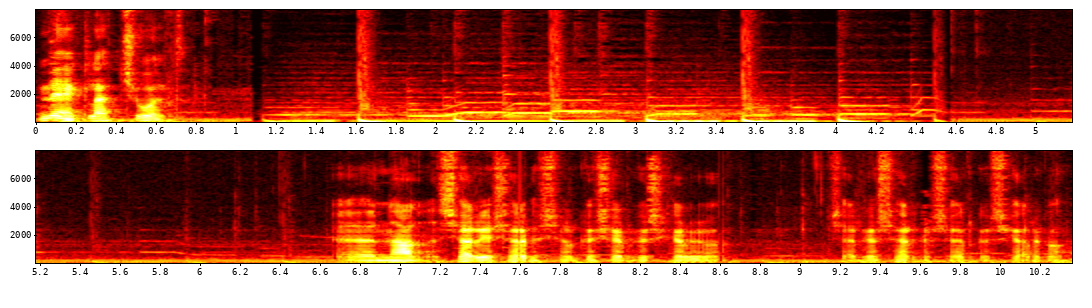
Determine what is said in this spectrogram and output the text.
Ne, klatcsolt! Eh, nada, Sharga, Sharga, Sharga, Sharga, Sharga. Sharga, Sharga, Sharga, Sharga.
